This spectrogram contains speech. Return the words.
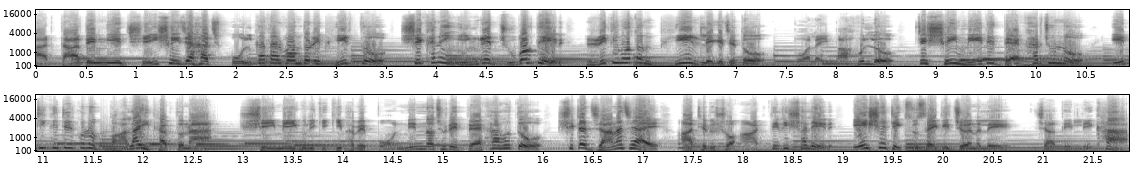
আর তাদের নিয়ে যেই সেই জাহাজ কলকাতার বন্দরে ভিড়ত, সেখানে ইংরেজ যুবকদের রীতিমতন ভিড় লেগে যেত বলাই বাহুল্য যে সেই মেয়েদের দেখার জন্য এটিকেটের কোনো বালাই থাকতো না সেই মেয়েগুলিকে কীভাবে পণ্যের নজরে দেখা হতো, সেটা জানা যায় আঠেরোশো আটত্রিশ সালের এশিয়াটিক সোসাইটির জার্নালে যাতে লেখা,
